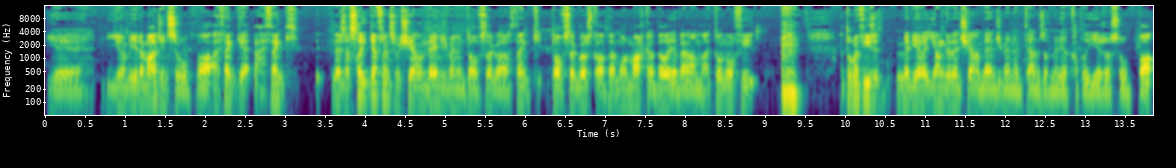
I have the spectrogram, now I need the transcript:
yeah, you'd, imagine so, but I think I think there's a slight difference with Shelton Benjamin and Dolph Ziggler. I think Dolph Ziggler's got a bit more marketability about him. I don't know if he, I don't know if he's maybe a bit younger than Shelton Benjamin in terms of maybe a couple of years or so. But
